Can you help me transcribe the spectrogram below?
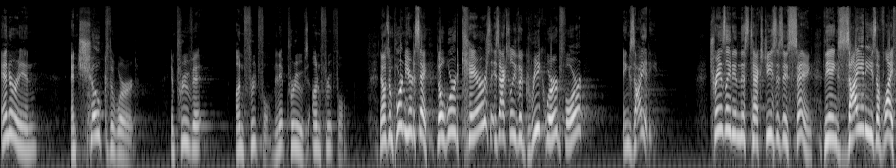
enter in and choke the word and prove it unfruitful. And it proves unfruitful. Now, it's important here to say the word cares is actually the Greek word for anxiety. Translated in this text, Jesus is saying the anxieties of life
